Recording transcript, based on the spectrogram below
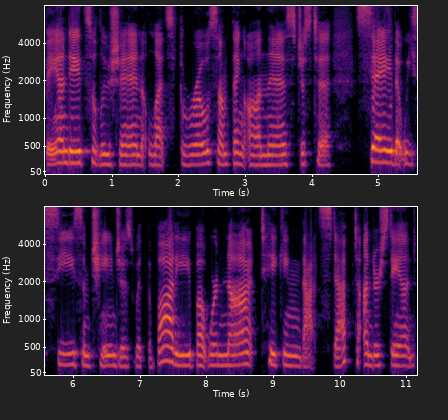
band aid solution. Let's throw something on this just to say that we see some changes with the body, but we're not taking that step to understand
